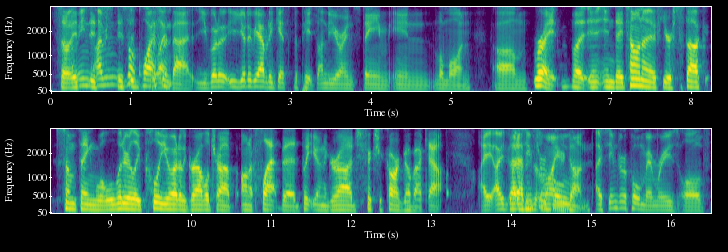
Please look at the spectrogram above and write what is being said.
So I it's mean, it's, I mean, it's, a not quite like that. You've got to you got to be able to get to the pits under your own steam in Le Mans. Um, Right, but in, in Daytona, if you're stuck, something will literally pull you out of the gravel trap on a flatbed, put you in the garage, fix your car, go back out. I, I, That I seem to recall. done. I seem to recall memories of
